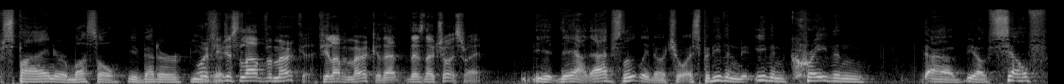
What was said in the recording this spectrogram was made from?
spine or muscle, you better use Or if you it. just love America. If you love America, that there's no choice, right? Yeah, absolutely no choice. But even even craven, uh, you know, self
